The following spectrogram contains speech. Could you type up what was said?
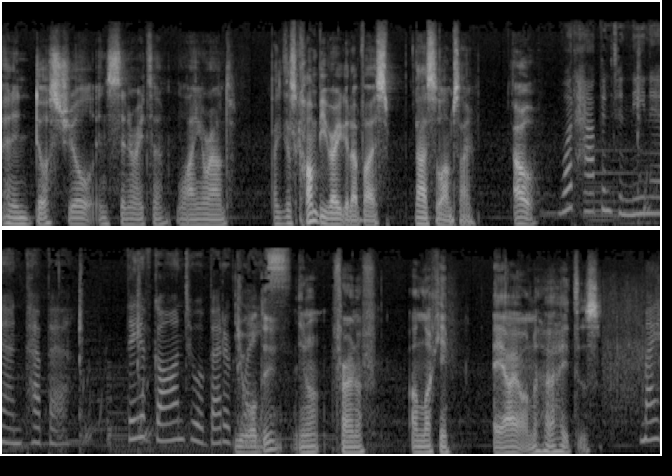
an industrial incinerator lying around? Like, this can't be very good advice. That's all I'm saying. Oh, What happened to Nina and Pepe? They have gone to a better place. you will do? You know, fair enough. Unlucky. AI on her haters. My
